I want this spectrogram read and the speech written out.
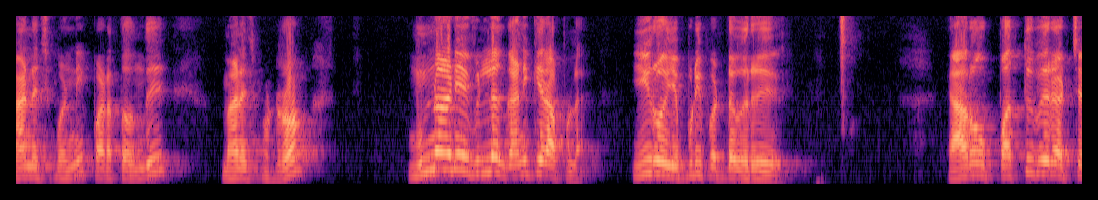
மேனேஜ் பண்ணி படத்தை வந்து மேனேஜ் பண்ணுறோம் முன்னாடியே வில்லன் கணிக்கிறாப்புல. ஹீரோ எப்படிப்பட்டவர்? யாரோ பத்து பேர் அடிச்ச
